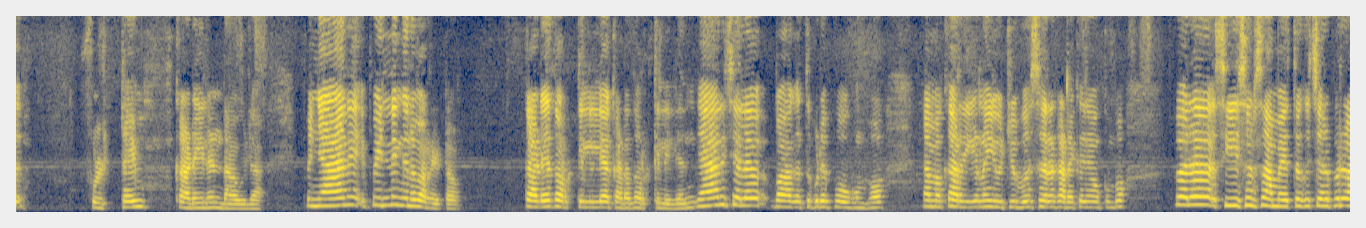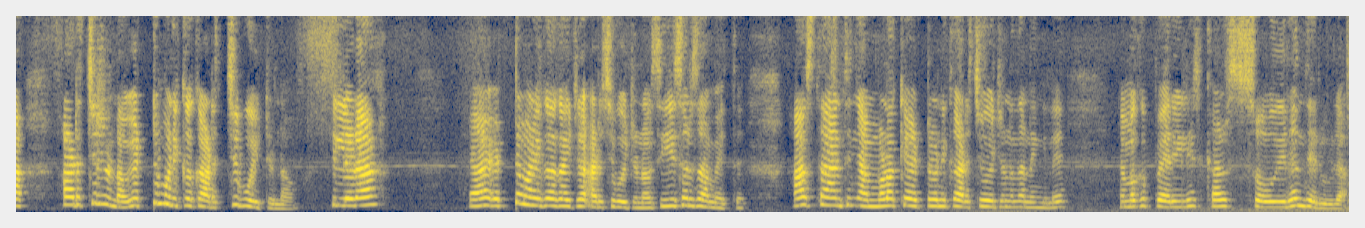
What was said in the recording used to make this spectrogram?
ഫുൾ ടൈം കടയിലുണ്ടാവില്ല ഇപ്പം ഞാൻ പിന്നെ ഇങ്ങനെ പറയട്ടോ. കട തുറക്കലില്ല കട തുറക്കലില്ല. ഞാൻ ചില ഭാഗത്ത് കൂടെ പോകുമ്പോൾ നമുക്കറിയണ യൂട്യൂബേഴ്സ് വരെ കടയ്ക്ക് നോക്കുമ്പോൾ പല സീസൺ സമയത്തൊക്കെ ചിലപ്പോൾ അടച്ചിട്ടുണ്ടാവും. എട്ട് മണിക്കൊക്കെ അടച്ചു പോയിട്ടുണ്ടാവും. ഇല്ലടാ. ഞാൻ എട്ട് മണിക്കൊക്കെ ആയിട്ട് അടച്ചു പോയിട്ടുണ്ടാവും സീസൺ സമയത്ത്. ആ സ്ഥാനത്ത് നമ്മളൊക്കെ എട്ട് മണിക്ക് അടച്ചു പോയിട്ടുണ്ടെന്നുണ്ടെങ്കിൽ നമുക്ക് പെരയിലിരിക്കാൻ സൗകര്യം തരൂല.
